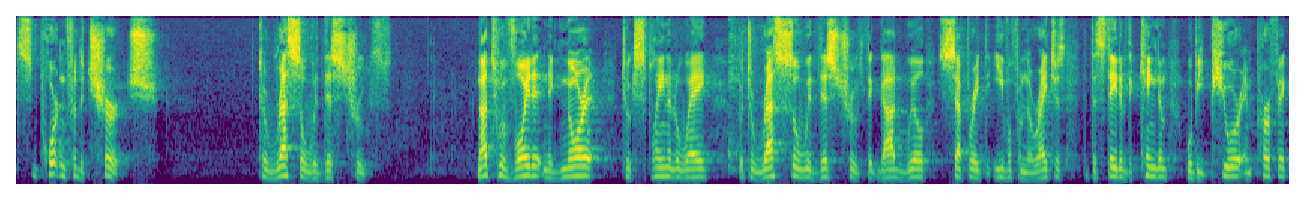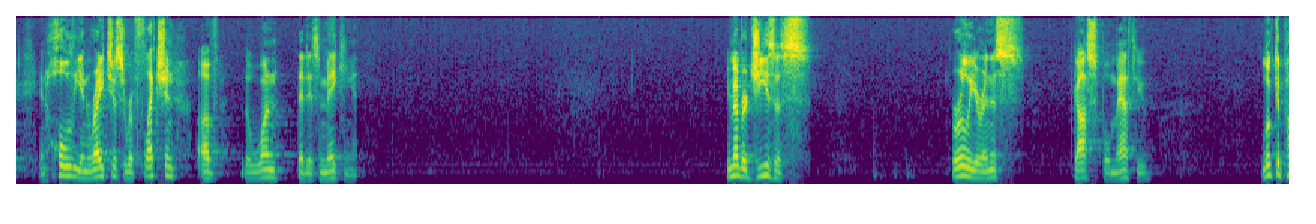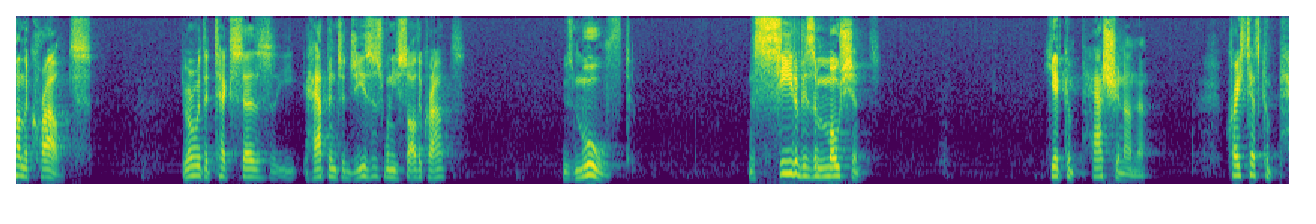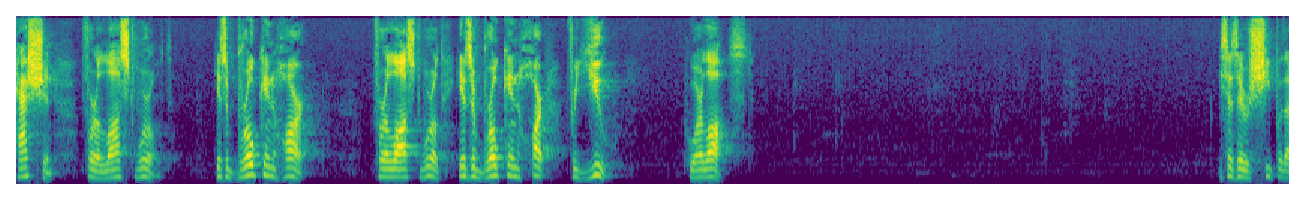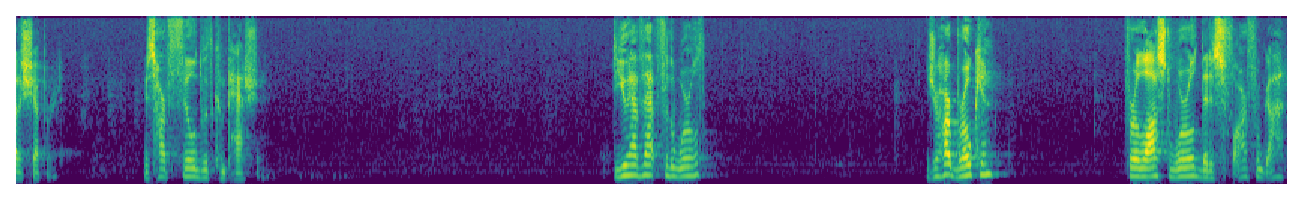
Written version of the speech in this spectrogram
It's important for the church to wrestle with this truth, not to avoid it and ignore it, to explain it away, but to wrestle with this truth that God will separate the evil from the righteous, that the state of the kingdom will be pure and perfect, and holy and righteous, a reflection of the one that is making it. Remember, Jesus, earlier in this gospel, Matthew, looked upon the crowds. You remember what the text says happened to Jesus when he saw the crowds? He was moved. The seat of his emotions he had compassion on them. Christ has compassion for a lost world. He has a broken heart for a lost world. He has a broken heart for you who are lost. He says they were sheep without a shepherd. His heart filled with compassion. Do you have that for the world? Is your heart broken for a lost world that is far from God?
